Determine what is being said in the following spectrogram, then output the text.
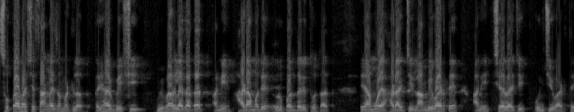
सोप्या भाषेत सांगायचं म्हटलं तर ह्या पेशी विभागल्या जातात आणि हाडामध्ये रूपांतरित होतात. यामुळे हाडांची लांबी वाढते आणि शरीराची उंची वाढते.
